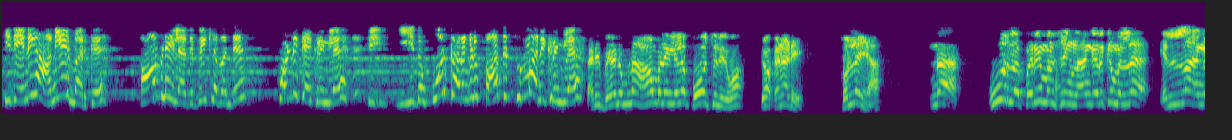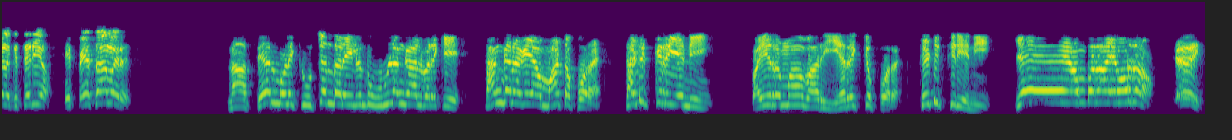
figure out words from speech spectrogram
இது என்ன அநியாயமா இருக்கு? ஆம்பளை இல்லாத வீட்டுல வந்து பொண்ணு கேக்குறீங்களே இ- இத ஊர்க்காரங்களும் பார்த்து சும்மா நிக்கிறீங்களே? சரி வேணும்னா ஆம்பளைங்க எல்லாம் போக சொல்லிடுவோம். யோ கண்ணாடி சொல்லையா? என்ன? ஊர்ல பெரிய மனுஷங்க நாங்க இருக்கோம்ல எல்லாம் எங்களுக்கு தெரியும். நீ பேசாம இரு. நான் தேன்மொழிக்கு உச்சந்தலையிலிருந்து உள்ளங்கால் வரைக்கும் தங்க நகையா மாட்ட போறேன். தடுக்கிறிய நீ. வைரமா வாரி இறைக்க போற. கெடுக்கிறிய நீ. ஏ ஐம்பதாயிரம் ஒரு தரம். ஏய்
